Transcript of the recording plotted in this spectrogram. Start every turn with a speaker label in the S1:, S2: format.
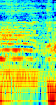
S1: Yeah.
